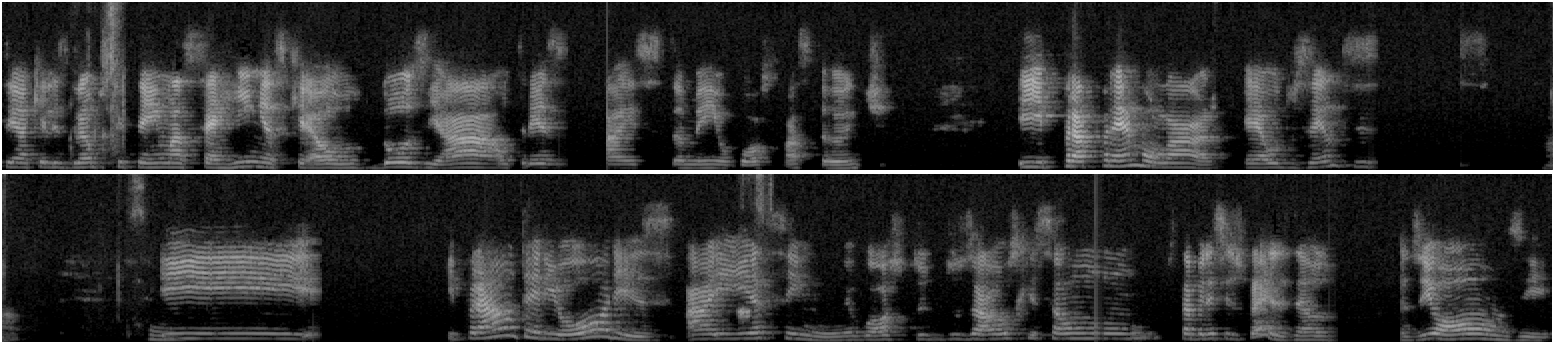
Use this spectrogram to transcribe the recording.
tem aqueles grampos que tem umas serrinhas, que é o 12A, o 13A, também eu gosto bastante. E para pré-molar é o 200. Tá? E, e para anteriores, aí assim, eu gosto de usar os que são estabelecidos para eles, né? Os 211.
